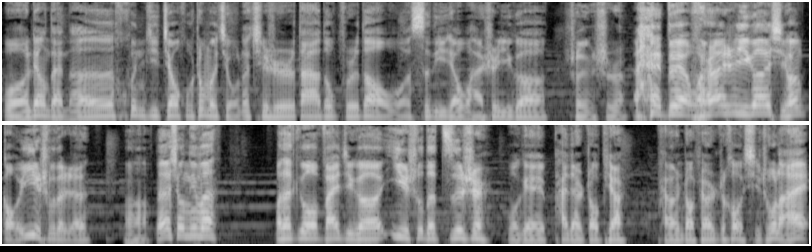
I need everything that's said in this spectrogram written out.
我靓仔男混迹江湖这么久了，其实大家都不知道，我私底下我还是一个，摄影师 哎，对我还是一个喜欢搞艺术的人。啊，来，兄弟们，把他给我摆几个艺术的姿势，我给拍点照片。拍完照片之后洗出来，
